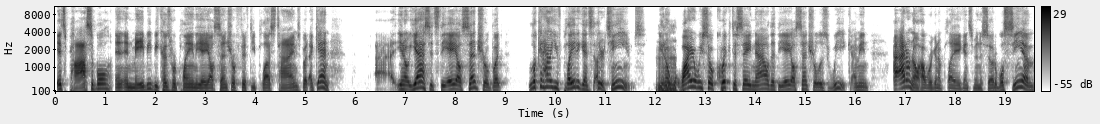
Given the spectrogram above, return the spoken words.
it's possible and, and maybe because we're playing the AL Central 50 plus times, but again, uh, you know, yes, it's the AL Central, but look at how you've played against other teams. You know, why are we so quick to say now that the AL Central is weak? I mean, I, I don't know how we're going to play against Minnesota. We'll see them,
